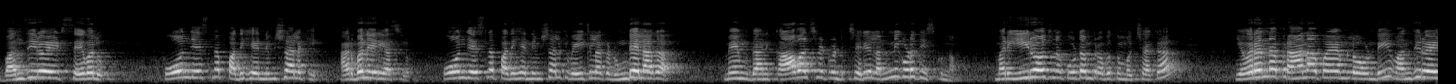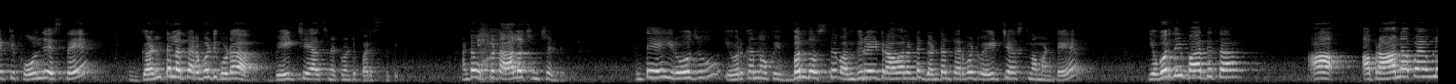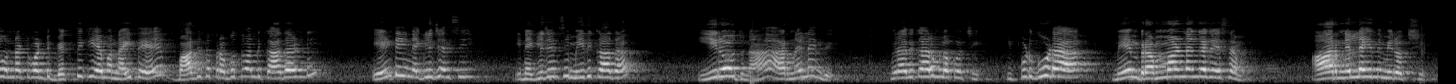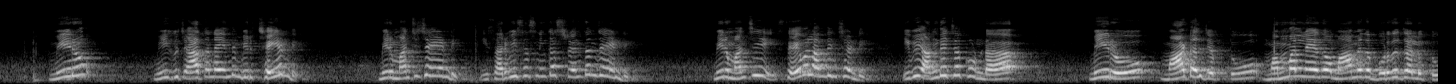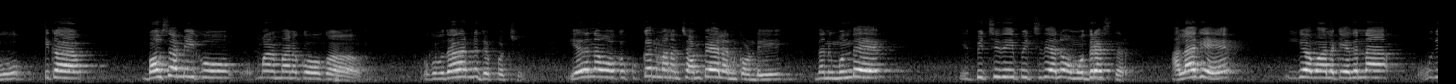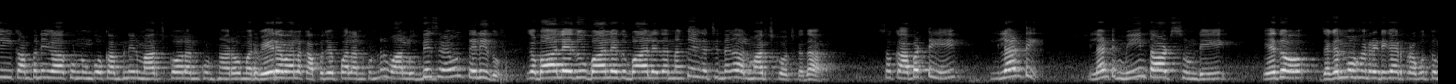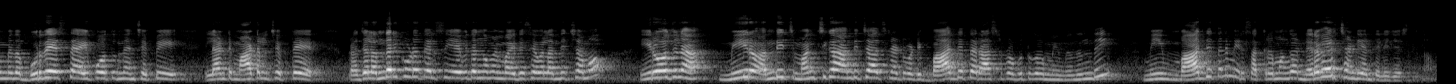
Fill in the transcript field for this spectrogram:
One zero eight సేవలు. Phone చేసిన పదిహేను నిమిషాలకి అర్బన్ ఏరియాస్లో. ఫోన్ చేసిన పదిహేను నిమిషాలకి వెహికల్ అక్కడ ఉండేలాగా మేము దానికి కావాల్సినటువంటి చర్యలు అన్నీ కూడా తీసుకున్నాం. మరి ఈ రోజున కూటమి ప్రభుత్వం వచ్చాక ఎవరన్నా ప్రాణాపాయంలో ఉండి వన్ జీరో ఎయిట్కి ఫోన్ చేస్తే గంటల తరబడి కూడా వెయిట్ చేయాల్సినటువంటి పరిస్థితి. అంటే ఒక్కటి ఆలోచించండి. అంటే ఈరోజు ఎవరికన్నా ఒక ఇబ్బంది వస్తే వన్ జీరో ఎయిట్ రావాలంటే గంటల తరబడి వెయిట్ చేస్తున్నామంటే ఎవరిది బాధ్యత? ఆ ఆ ప్రాణాపాయంలో ఉన్నటువంటి వ్యక్తికి ఏమన్నా అయితే బాధ్యత ప్రభుత్వానికి కాదా అండి? ఏంటి ఈ నెగ్లిజెన్సీ? ఈ నెగ్లిజెన్సీ మీది కాదా? ఈ రోజున ఆరు నెలలైంది. మీరు అధికారంలోకి వచ్చి ఇప్పుడు కూడా మేం బ్రహ్మాండంగా చేశాం. ఆరు నెలలైంది మీరు వచ్చి. మీరు మీకు చేతనైంది మీరు చేయండి. మీరు మంచి చేయండి. ఈ సర్వీసెస్ని ఇంకా స్ట్రెంగ్తన్ చేయండి. మీరు మంచి సేవలు అందించండి. ఇవి అందించకుండా మీరు మాటలు చెప్తూ మమ్మల్ని ఏదో మా మీద బురద జల్లుతూ ఇక బహుశా మీకు మన మనకు ఒక ఒక ఉదాహరణ చెప్పొచ్చు. ఏదైనా ఒక కుక్కని మనం చంపేయాలనుకోండి దానికి ముందే ఇది పిచ్చిది పిచ్చిది అని ముద్రేస్తారు అలాగే ఇక వాళ్ళకి ఏదైనా ఈ కంపెనీ కాకుండా ఇంకో కంపెనీని మార్చుకోవాలనుకుంటున్నారో మరి వేరే వాళ్ళకి అప్పచెప్పాలనుకుంటున్నారు వాళ్ళ ఉద్దేశం ఏమో తెలియదు ఇక బాగాలేదు బాగాలేదు బాగాలేదు అన్నాక ఇక చిన్నగా వాళ్ళు మార్చుకోవచ్చు కదా. సో కాబట్టి ఇలాంటి ఇలాంటి మీన్ థాట్స్ ఉండి ఏదో జగన్మోహన్ రెడ్డి గారి ప్రభుత్వం మీద బురదేస్తే అయిపోతుందని చెప్పి ఇలాంటి మాటలు చెప్తే ప్రజలందరికీ కూడా తెలుసు ఏ విధంగా మేము వైద్య సేవలు అందించామో. ఈ రోజున మీరు అందించి మంచిగా అందించాల్సినటువంటి బాధ్యత రాష్ట్ర ప్రభుత్వం మీ ఉంది. మీ బాధ్యతని మీరు సక్రమంగా నెరవేర్చండి అని తెలియజేస్తున్నాం.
